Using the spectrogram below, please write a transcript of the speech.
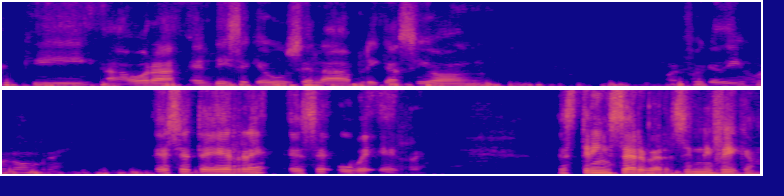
aquí, ahora él dice que use la aplicación, ¿cuál fue que dijo el hombre? STR, SVR. String Server significa.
